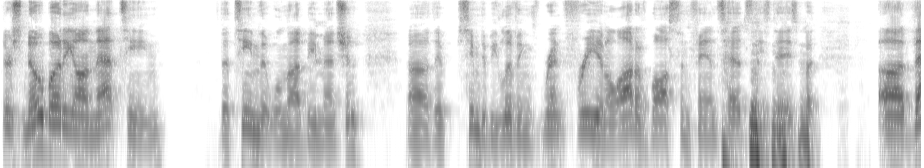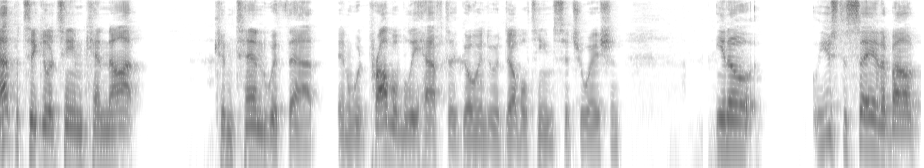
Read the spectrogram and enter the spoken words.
there's nobody on that team the team that will not be mentioned. Uh, they seem to be living rent free in a lot of Boston fans' heads these days, but uh, that particular team cannot contend with that and would probably have to go into a double team situation. You know, we used to say it about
